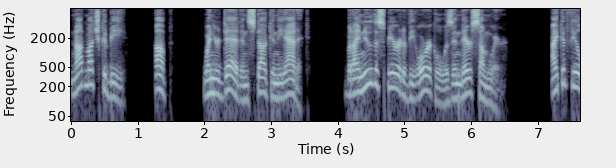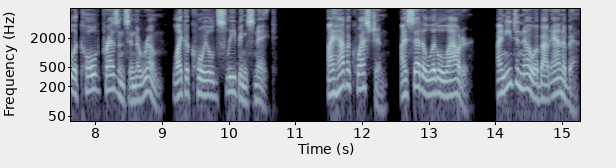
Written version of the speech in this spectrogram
Not much could be. Up. When you're dead and stuck in the attic. But I knew the spirit of the oracle was in there somewhere. I could feel a cold presence in the room, like a coiled sleeping snake. I have a question, I said a little louder. I need to know about Annabeth.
